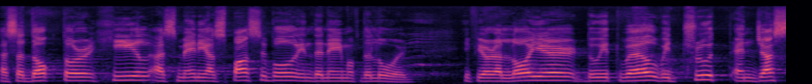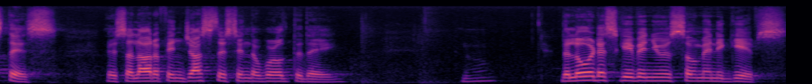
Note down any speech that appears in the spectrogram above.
As a doctor, heal as many as possible in the name of the Lord. If you're a lawyer, do it well with truth and justice. There's a lot of injustice in the world today. No? The Lord has given you so many gifts.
